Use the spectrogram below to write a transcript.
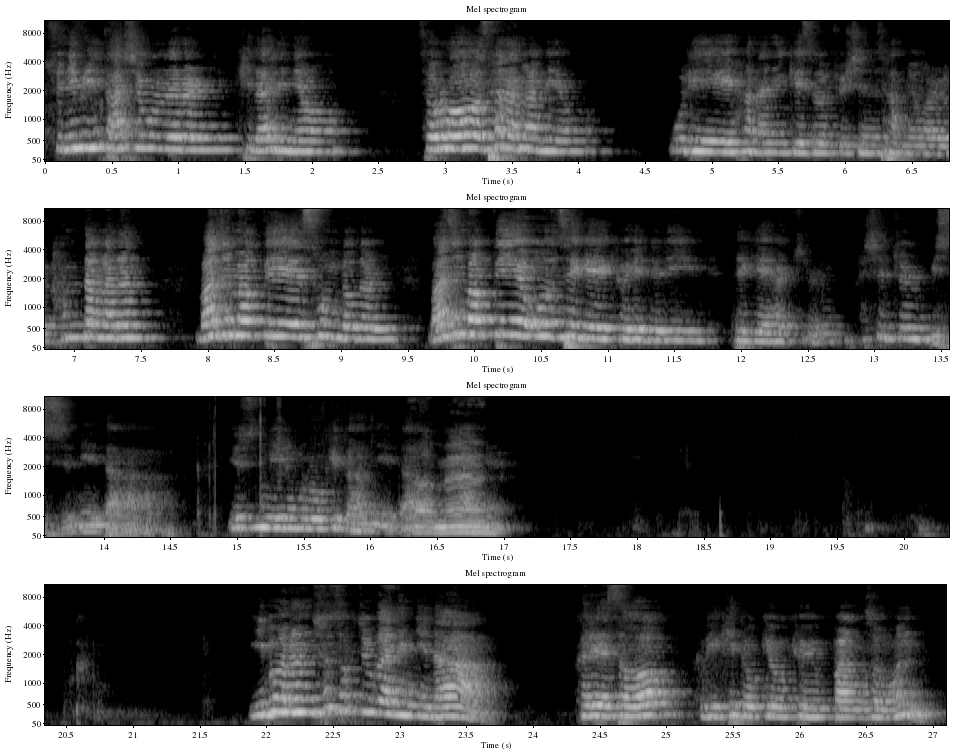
주님이 다시 올 날을 기다리며 서로 사랑하며 우리 하나님께서 주신 사명을 감당하는 마지막 때의 성도들, 마지막 때의 온 세계 교회들이 되게 할 줄, 하실 줄 믿습니다. 예수님 이름으로 기도합니다. 아멘. 이번은 추석 주간입니다. 그래서 우리 기독교 교육 방송은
